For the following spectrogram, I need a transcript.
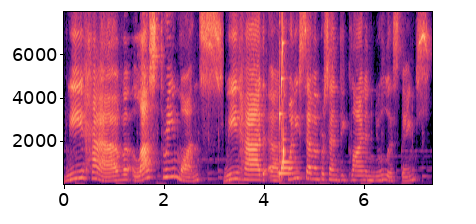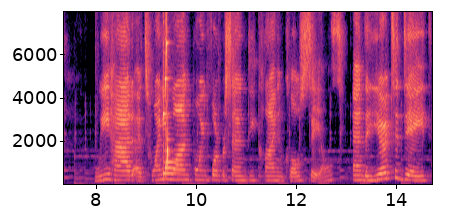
we have last three months, we had a 27% decline in new listings. We had a 21.4% decline in closed sales and the year to date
